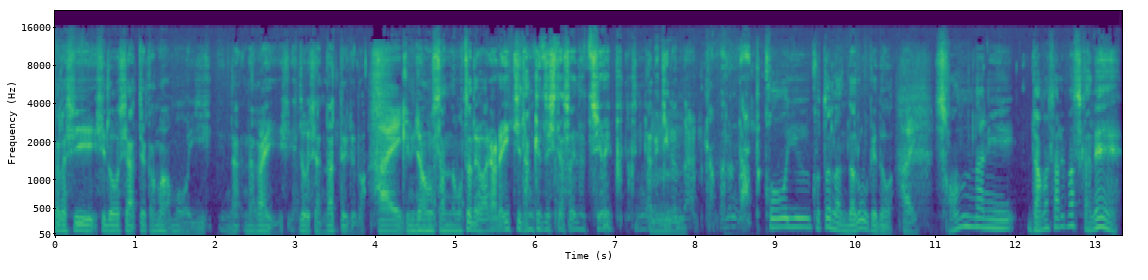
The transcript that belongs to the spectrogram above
新しい指導者というか、まあ、もういいな長い指導者になってるけど、はい、金正恩さんのもとで我々一致団結して、それで強い国ができるんだ、うん、頑張るんだと、こういうことなんだろうけど、はい、そんなに騙されますかね、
